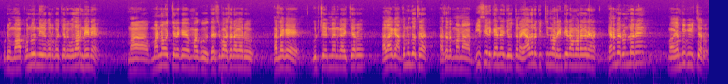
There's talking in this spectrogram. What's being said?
ఇప్పుడు మా పొన్నూరు నియోజకవర్గం వచ్చే ఉదాహరణ నేనే. మా మండలం వచ్చేలాగే మాకు దర్శిభాసరావు గారు అలాగే గుడ్ చైర్మన్గా ఇచ్చారు. అలాగే అంతకుముందు అసలు అసలు మన బీసీలకైనా చెబుతున్నాం యాదవులకు ఇచ్చింది మన ఎన్టీ రామారావు గారు ఎనభై రెండులోనే మా ఎంపీపీ ఇచ్చారు.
